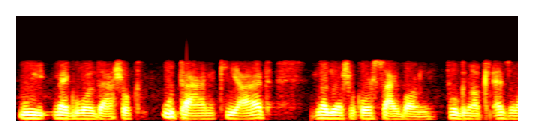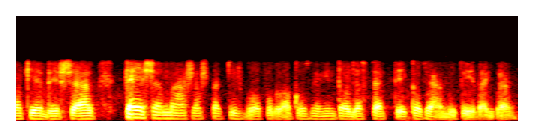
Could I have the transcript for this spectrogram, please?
új megoldások után kiállt, nagyon sok országban fognak ezzel a kérdéssel teljesen más aspektusból foglalkozni, mint ahogy azt tették az elmúlt években.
